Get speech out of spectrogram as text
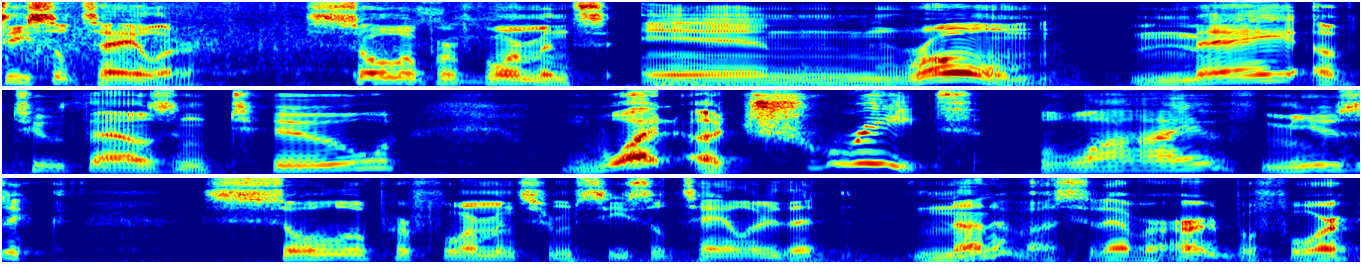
Cecil Taylor, solo performance in Rome, May of 2002. What a treat! Live music solo performance from Cecil Taylor that none of us had ever heard before.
